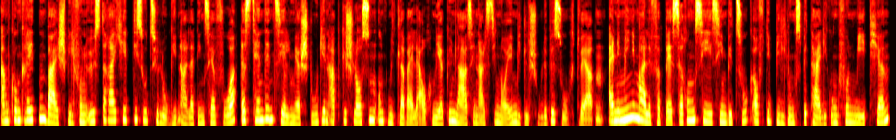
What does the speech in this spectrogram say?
Am konkreten Beispiel von Österreich hebt die Soziologin allerdings hervor, dass tendenziell mehr Studien abgeschlossen und mittlerweile auch mehr Gymnasien als die neue Mittelschule besucht werden. Eine minimale Verbesserung sehe sie in Bezug auf die Bildungsbeteiligung von Mädchen.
